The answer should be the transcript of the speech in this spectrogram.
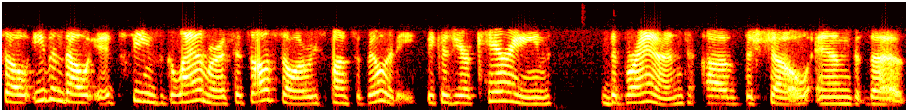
So even though it seems glamorous, it's also a responsibility because you're carrying the brand of the show and the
